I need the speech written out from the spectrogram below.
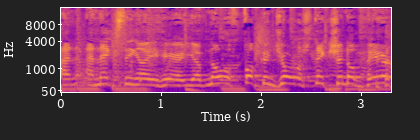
and, and, next thing I hear, you have no fucking jurisdiction up here.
